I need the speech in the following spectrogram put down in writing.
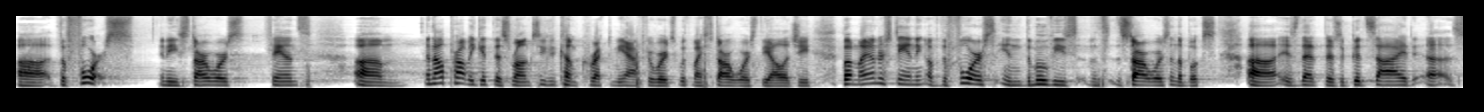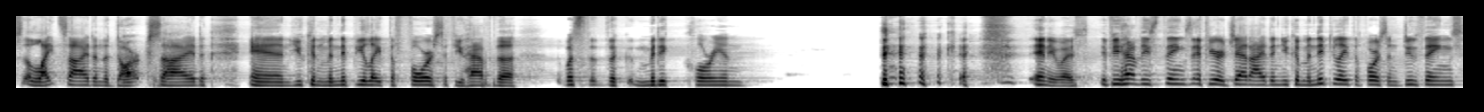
uh, the Force. Any Star Wars fans? Um, and I'll probably get this wrong, so you can come correct me afterwards with my Star Wars theology. But my understanding of the Force in the movies, the Star Wars and the books, uh, is that there's a good side, uh, a light side, and the dark side, and you can manipulate the Force if you have the what's the the midichlorian okay. Anyways, if you have these things, if you're a Jedi, then you can manipulate the Force and do things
